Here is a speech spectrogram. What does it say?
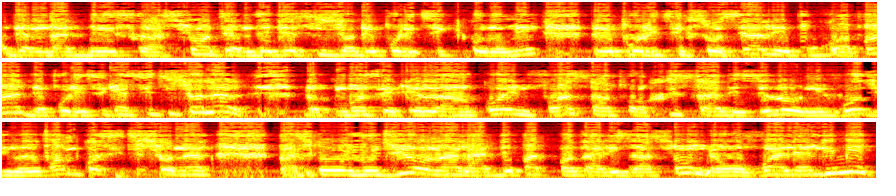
en termes d'administration, en termes de décisions des politiques économiques, des politiques sociales et pourquoi pas des politiques institutionnelles. Donc, moi, c'est que là, encore une fois, ça faut cristalliser au niveau d'une réforme constitutionnelle. Parce qu'aujourd'hui, on a la départementalisation, mais on voit les limites.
